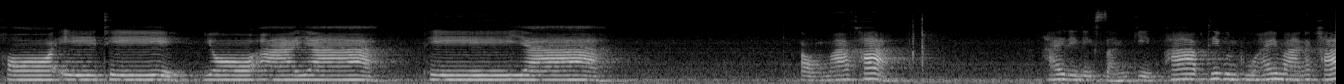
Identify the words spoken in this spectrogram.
ทอเอเท ยออายา เทยา ต่อมาค่ะ ให้เด็กๆสังเกตภาพที่คุณครูให้มานะคะ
